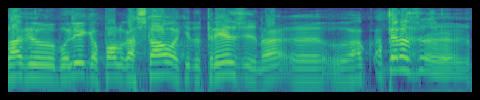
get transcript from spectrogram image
Flávio Boliga, o Paulo Gastal, aqui do 13. Né? Uh, apenas uh,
